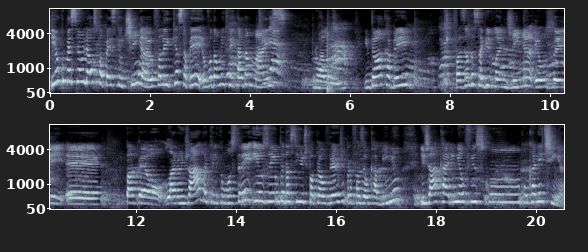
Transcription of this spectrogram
E eu comecei a olhar os papéis que eu tinha, eu falei, quer saber? Eu vou dar uma enfeitada a mais pro Halloween. Então eu acabei Fazendo essa guirlandinha, eu usei é, papel laranjado, aquele que eu mostrei, e usei um pedacinho de papel verde para fazer o cabinho, e já a carinha eu fiz com, com canetinha.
